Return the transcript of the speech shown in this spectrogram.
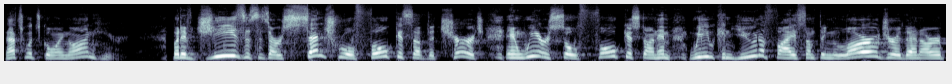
That's what's going on here. But if Jesus is our central focus of the church and we are so focused on him, we can unify something larger than our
